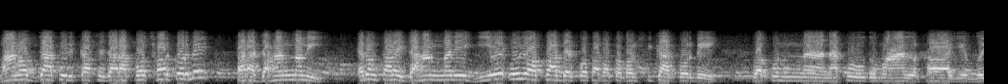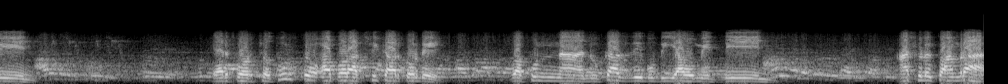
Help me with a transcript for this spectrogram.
মানব জাতির কাছে যারা প্রচার করবে, তারা জাহান নামি এবং তারা এই জাহান নামে গিয়ে ওই অপরাধের কথাটা তখন স্বীকার করবে। এরপর চতুর্থ অপরাধ স্বীকার করবে। আসলে তো আমরা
